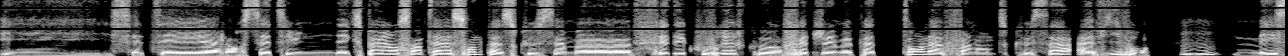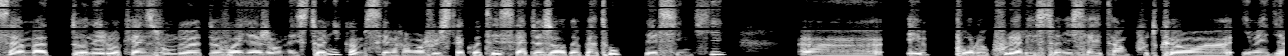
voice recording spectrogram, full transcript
Et c'était alors c'était une expérience intéressante parce que ça m'a fait découvrir que en fait j'aimais pas tant la Finlande que ça à vivre, mmh mais ça m'a donné l'occasion de, de, voyager en Estonie comme c'est vraiment juste à côté, c'est à deux heures de bateau d'Helsinki et pour le coup, l'Estonie, ça a été un coup de cœur euh, immédiat.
